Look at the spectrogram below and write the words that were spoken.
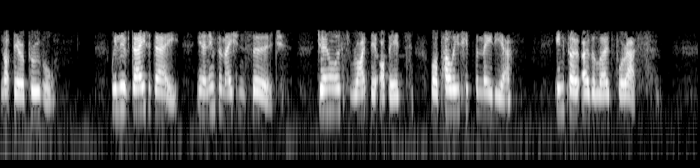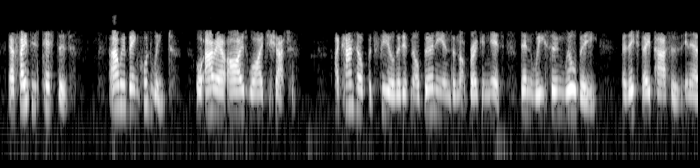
not their approval? We live day to day in an information surge. Journalists write their op-eds while pollies hit the media. Info overload for us. Our faith is tested. Are we being hoodwinked or are our eyes wide shut? I can't help but feel that if Melburnians are not broken yet, then we soon will be as each day passes in our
